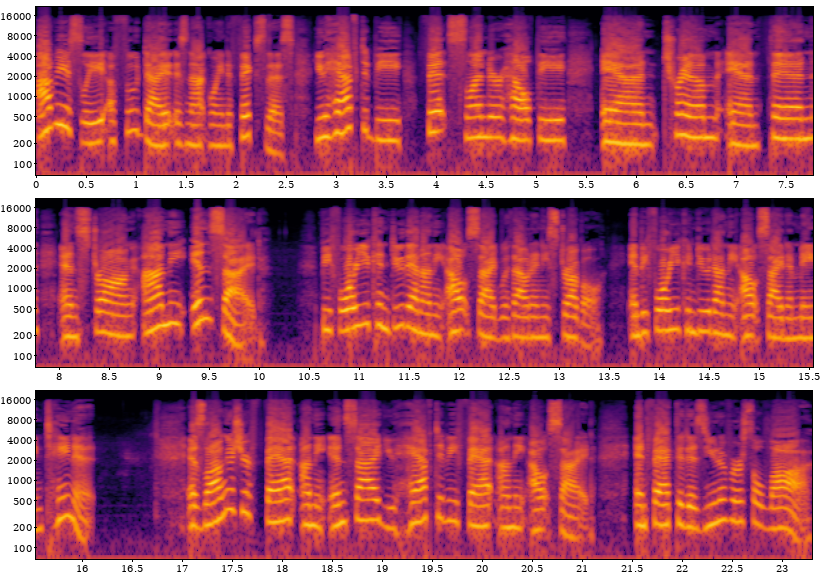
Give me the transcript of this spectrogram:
obviously a food diet is not going to fix this. You have to be fit slender healthy and trim and thin and strong on the inside before you can do that on the outside without any struggle. And before you can do it on the outside and maintain it as long as you're fat on the inside, you have to be fat on the outside. In fact, it is universal law.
